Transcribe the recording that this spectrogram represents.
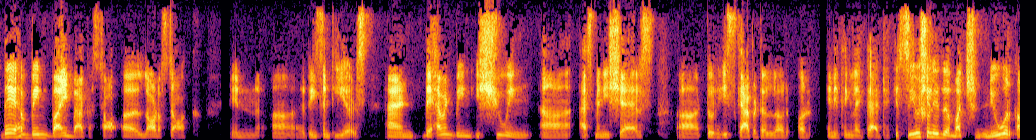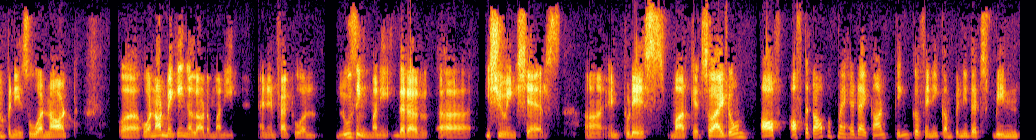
they have been buying back a, stock, a lot of stock in uh, recent years, and they haven't been issuing uh, as many shares uh, to raise capital or, or anything like that. It's usually the much newer companies who are not uh, who are not making a lot of money, and in fact who are losing money that are uh, issuing shares. Uh, in today's market, so I don't off off the top of my head, I can't think of any company that's been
